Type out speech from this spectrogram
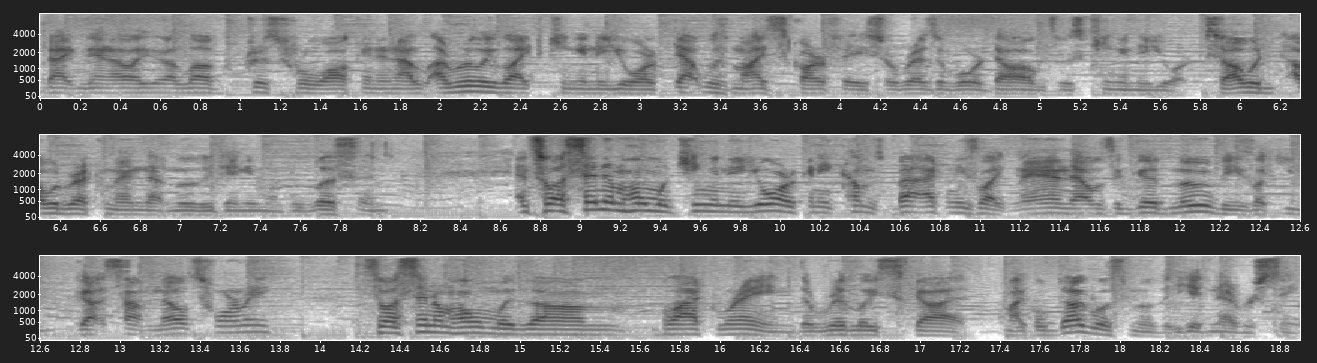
back then. I, I loved Christopher Walken, and I, I, really liked King of New York. That was my Scarface or Reservoir Dogs was King of New York. So I would I would recommend that movie to anyone who listened. And so I sent him home with King of New York, and he comes back and he's like, "Man, that was a good movie." He's like, "You got something else for me?" So I sent him home with um, Black Rain, the Ridley Scott Michael Douglas movie. He had never seen.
